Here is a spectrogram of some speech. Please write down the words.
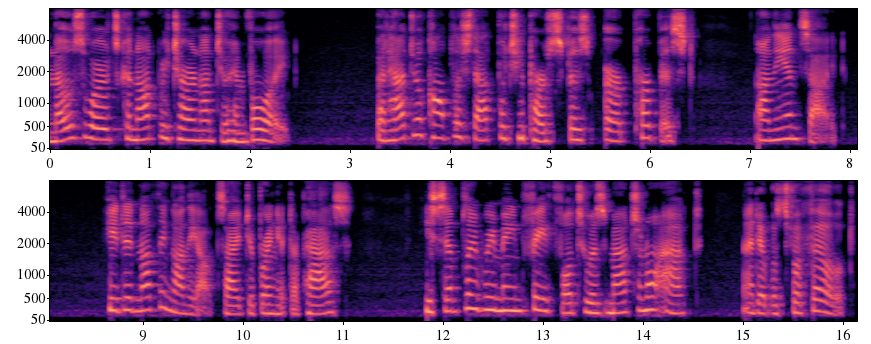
and those words could not return unto him void, but had to accomplish that which he or er, purposed on the inside. He did nothing on the outside to bring it to pass. He simply remained faithful to his imaginal act, and it was fulfilled.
